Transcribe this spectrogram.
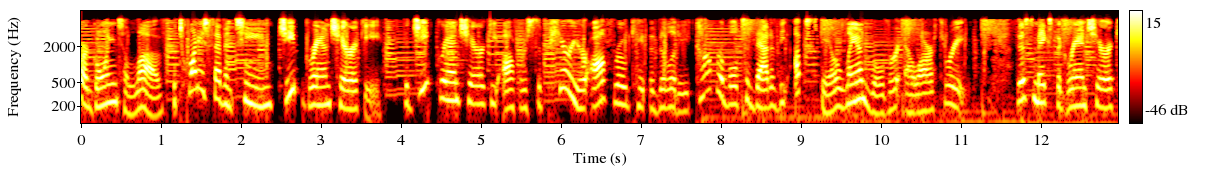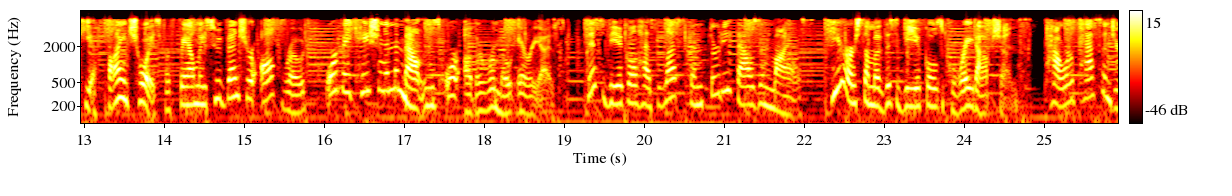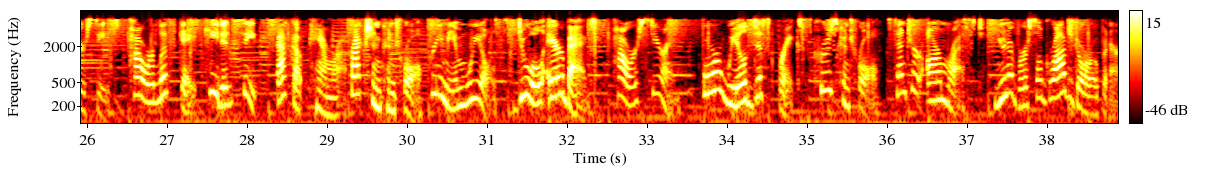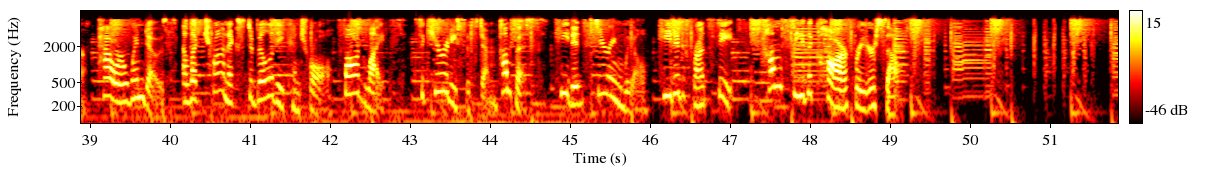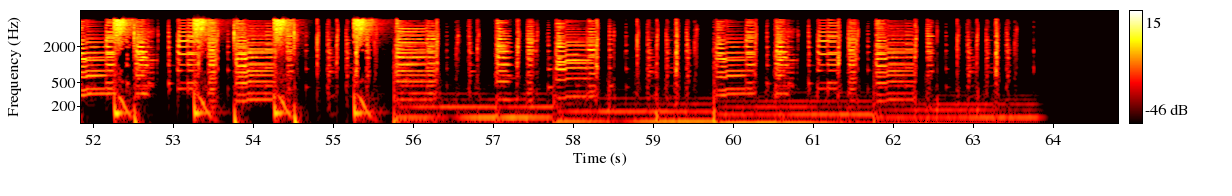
are going to love the 2017 Jeep Grand Cherokee. The Jeep Grand Cherokee offers superior off-road capability comparable to that of the upscale Land Rover LR3. This makes the Grand Cherokee a fine choice for families who venture off-road or vacation in the mountains or other remote areas. This vehicle has less than 30,000 miles. Here are some of this vehicle's great options power passenger seat, power liftgate, heated seats, backup camera, traction control, premium wheels, dual airbags, power steering, four-wheel disc brakes, cruise control, center armrest, universal garage door opener, power windows, electronic stability control, fog lights, security system, compass, heated steering wheel, heated front seats. Come see the car for yourself.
